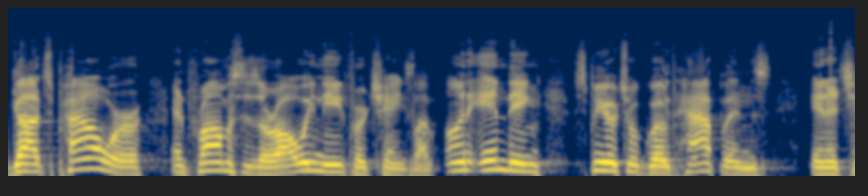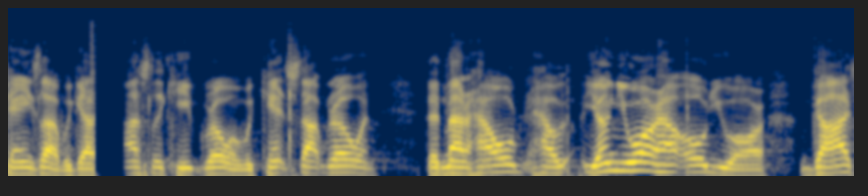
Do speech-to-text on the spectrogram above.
God's power and promises are all we need for a changed life. Unending spiritual growth happens in a changed life. We got to constantly keep growing. We can't stop growing. Doesn't matter how, old, how young you are, how old you are, God,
